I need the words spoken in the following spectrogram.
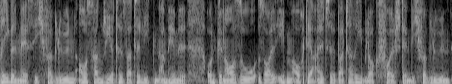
Regelmäßig verglühen ausrangierte Satelliten am Himmel. Und genau so soll eben auch der alte Batterieblock vollständig verglühen,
